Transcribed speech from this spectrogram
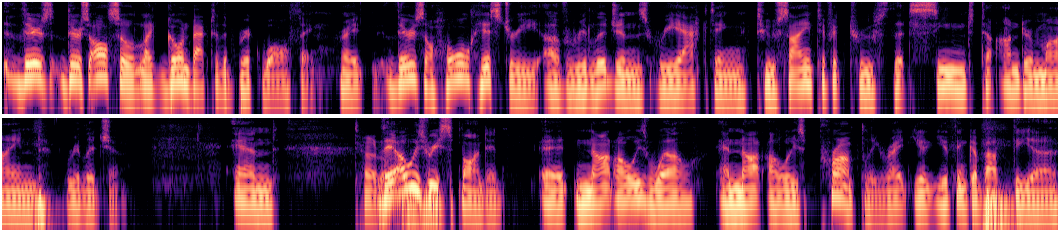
there's there's also like going back to the brick wall thing, right? There's a whole history of religions reacting to scientific truths that seemed to undermine religion, and totally. they always mm-hmm. responded. Uh, not always well and not always promptly, right? You you think about the uh,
